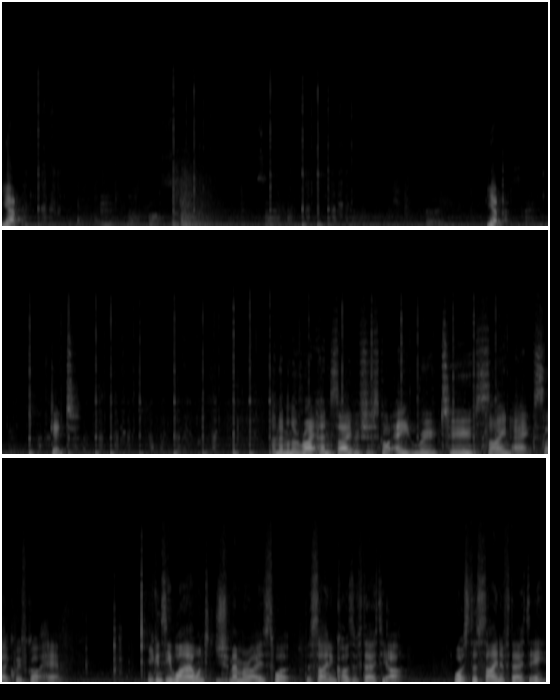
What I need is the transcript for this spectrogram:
Yep. Yep. Good. And then on the right-hand side, we've just got 8 root 2 sine x, like we've got here. You can see why I wanted you to memorize what the sine and cos of 30 are. What's the sine of 30?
